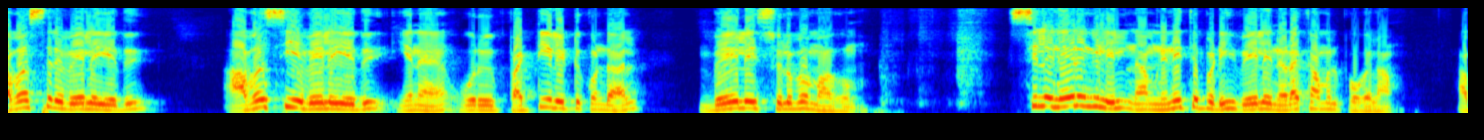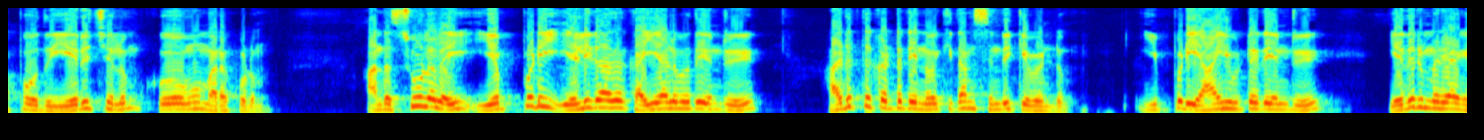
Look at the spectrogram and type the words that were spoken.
அவசர வேலை எது அவசிய வேலை எது என ஒரு பட்டியலிட்டு கொண்டால் வேலை சுலபமாகும். சில நேரங்களில் நாம் நினைத்தபடி வேலை நடக்காமல் போகலாம். அப்போது எரிச்சலும் கோபமும் வரக்கூடும். அந்த சூழலை எப்படி எளிதாக கையாளுவது என்று அடுத்த கட்டத்தை நோக்கித்தான் சிந்திக்க வேண்டும். இப்படி ஆகிவிட்டது என்று எதிர்மறையாக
